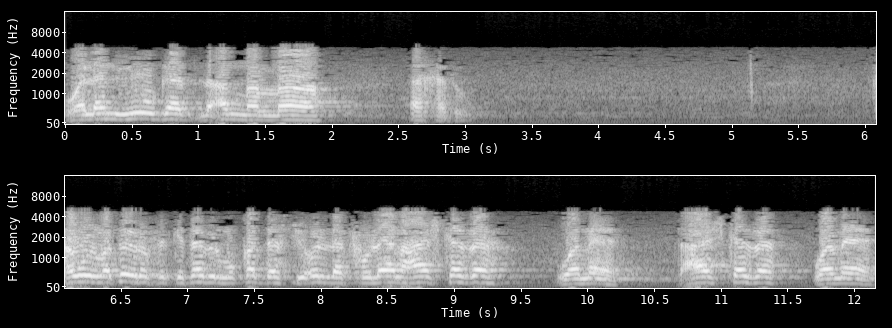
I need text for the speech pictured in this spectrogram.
ولم يوجد لأن الله أخذه. أول ما تقرأ في الكتاب المقدس يقول لك فلان عاش كذا ومات. عاش كذا ومات.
